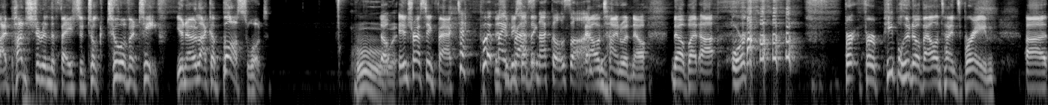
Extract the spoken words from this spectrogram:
I punched her in the face and took two of her teeth, you know, like a boss would. Ooh. So, interesting fact. put this my brass knuckles on. Valentine would know. No, but uh, orc. for for people who know Valentine's brain, uh,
